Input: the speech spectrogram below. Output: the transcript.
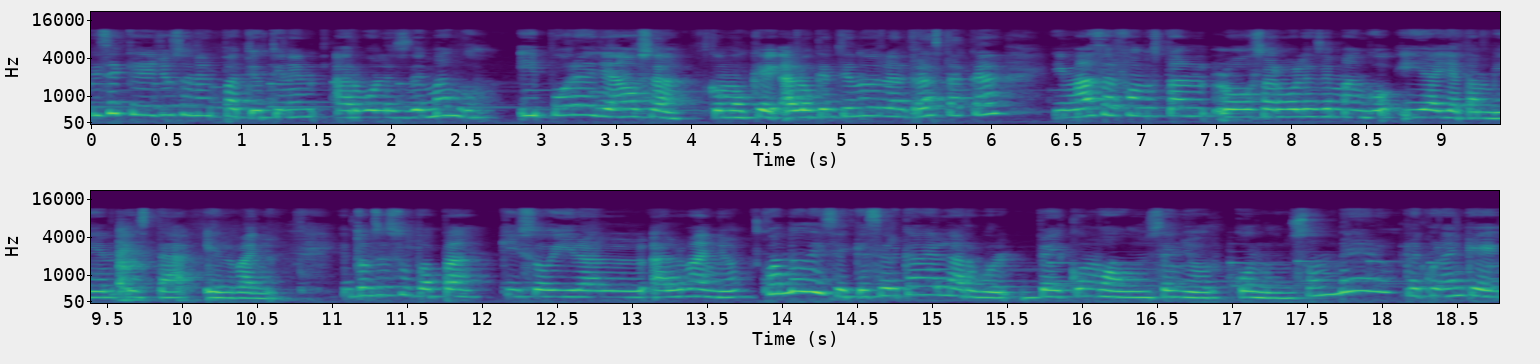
Dice que ellos en el patio tienen árboles de mango y por allá, o sea, como que a lo que entiendo es la entrada está acá y más al fondo están los árboles de mango y allá también está el baño. Entonces su papá quiso ir al, baño cuando dice que cerca del árbol ve como a un señor con un sombrero. Recuerden que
